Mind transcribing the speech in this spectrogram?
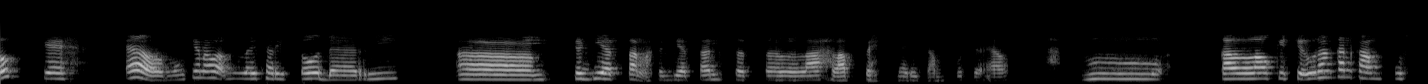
Oke. mulai cerita dari um, kegiatan lah kegiatan setelah lapeh dari kampus ya El. Hmm, kalau kece orang kan kampus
